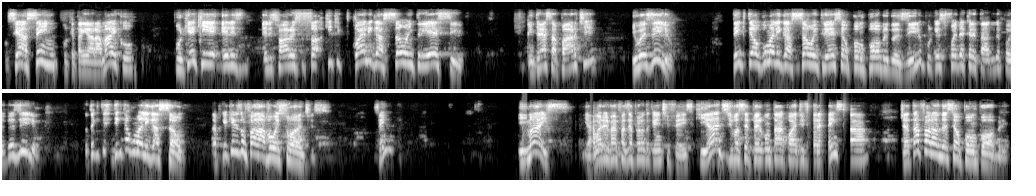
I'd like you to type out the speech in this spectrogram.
Se é assim, porque está em aramaico, por que, que eles, eles falaram isso só? Que, que, qual é a ligação entre esse, entre essa parte e o exílio? Tem que ter alguma ligação entre esse é o pão pobre do exílio, porque isso foi decretado depois do exílio. Então tem que ter, tem que ter alguma ligação. Né? Por que, que eles não falavam isso antes? Sim? E mais, e agora ele vai fazer a pergunta que a gente fez, que antes de você perguntar qual a diferença, já está falando esse é o pão pobre.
